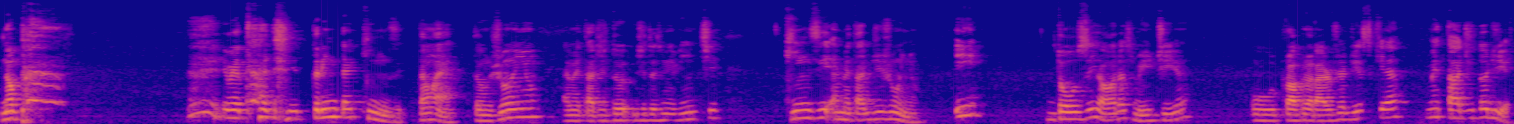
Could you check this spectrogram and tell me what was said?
Não. e metade de 30 é 15. Então é. Então junho é metade de 2020, 15 é metade de junho. E 12 horas, meio-dia, o próprio horário já diz que é metade do dia.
